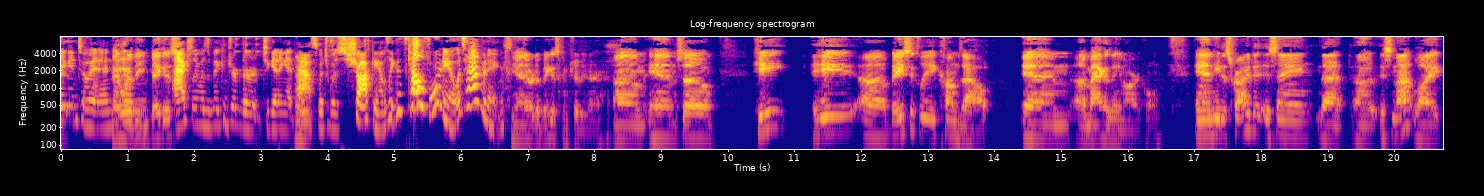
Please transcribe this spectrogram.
funding into it, and, they were and the biggest. actually was a big contributor to getting it passed, which was shocking. I was like, "It's California. What's happening?" Yeah, they were the biggest contributor. Um, and so he he uh, basically comes out in a magazine article, and he described it as saying that uh, it's not like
